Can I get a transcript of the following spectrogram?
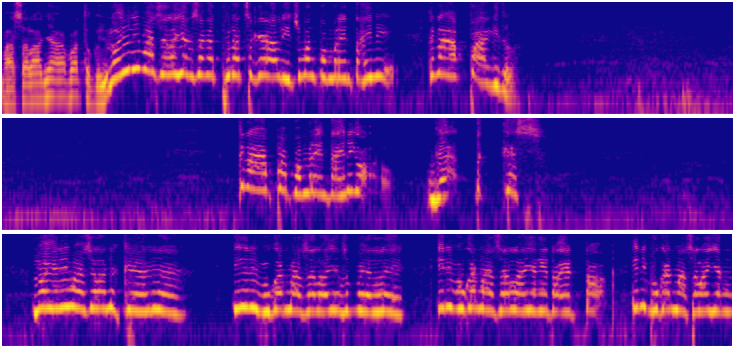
Masalahnya apa tuh? Loh ini masalah yang sangat berat sekali. Cuman pemerintah ini kenapa gitu loh? Kenapa pemerintah ini kok nggak tegas? Loh ini masalah negara. Ini bukan masalah yang sepele. Ini bukan masalah yang etok-etok. Ini bukan masalah yang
